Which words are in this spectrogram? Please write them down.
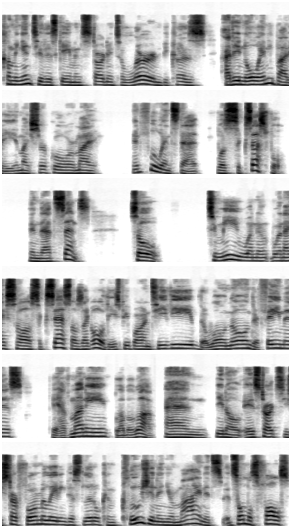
coming into this game and starting to learn because I didn't know anybody in my circle or my influence that was successful in that sense. So to me, when uh, when I saw success, I was like, oh, these people are on TV, they're well known, they're famous, they have money, blah blah blah. And you know, it starts you start formulating this little conclusion in your mind. It's it's almost false.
